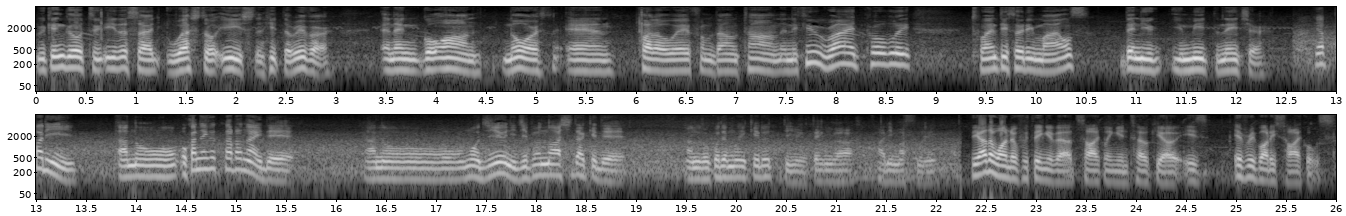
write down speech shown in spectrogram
we can go to either side, west or east, and hit the river, and then go on north and far away from downtown. And if you ride probably 20, 30 miles, then you, you meet the nature. やっぱりあのお金がかからないであのもう自由に自分の足だけで あのどこでも行けるっていう点がありますね。 The other wonderful thing about cycling in Tokyo is everybody cycles.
